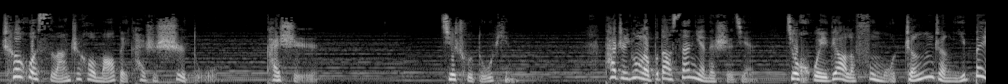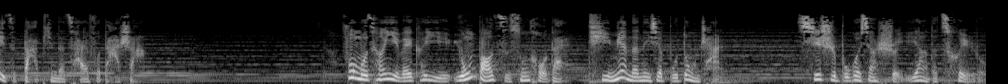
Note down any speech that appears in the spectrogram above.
车祸死亡之后，毛北开始试毒，开始接触毒品。他只用了不到三年的时间。就毁掉了父母整整一辈子打拼的财富大厦。父母曾以为可以永保子孙后代体面的那些不动产，其实不过像水一样的脆弱，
